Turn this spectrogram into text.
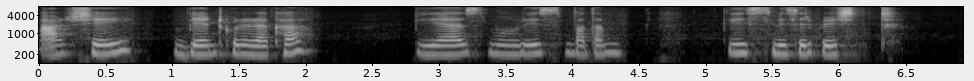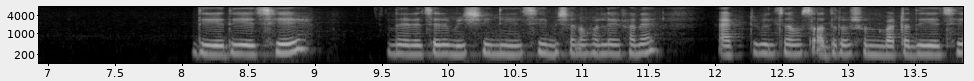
আর সেই ব্লেন্ড করে রাখা পেঁয়াজ, মরিচ, বাদাম কিশমিশের পেস্ট দিয়ে দিয়েছি। নেড়েচেড়ে মিশিয়ে নিয়েছি, মিশানো হলে এখানে এক টেবিল চামচ আদা রসুন বাটা দিয়েছি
